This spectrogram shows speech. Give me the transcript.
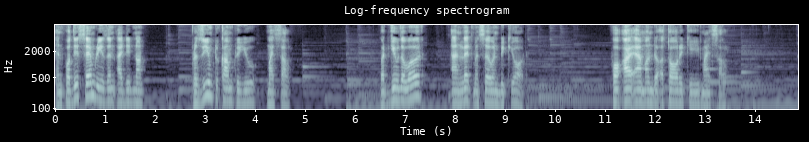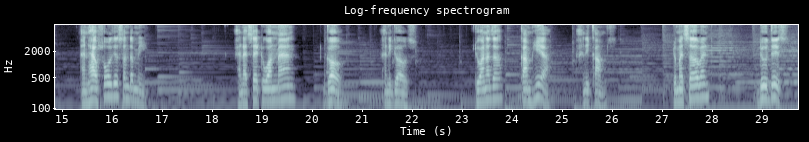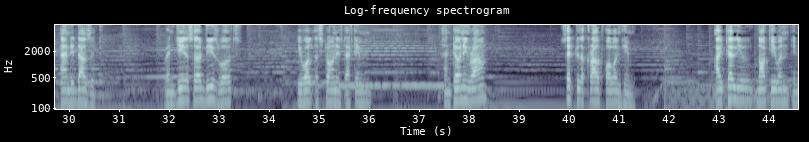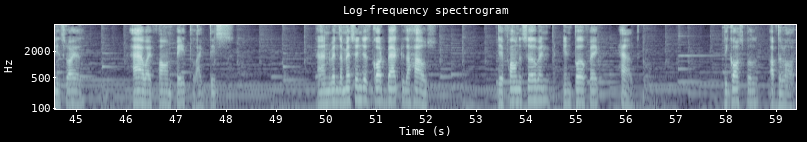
And for this same reason I did not presume to come to you myself, but give the word and let my servant be cured. For I am under authority myself, and have soldiers under me. And I said to one man, Go, and he goes. To another, Come here, and he comes. To my servant, Do this, and he does it. When Jesus heard these words, he was astonished at him, and turning round, said to the crowd following him, I tell you, not even in Israel have I found faith like this. And when the messengers got back to the house, they found the servant in perfect health. The Gospel of the Lord.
